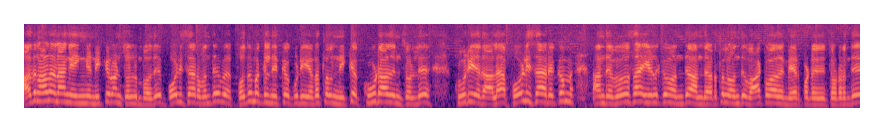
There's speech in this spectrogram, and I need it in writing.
அதனால நாங்க இங்க நிக்கிறோம் சொல்லும்போது போலீசார் வந்து பொதுமக்கள் நிற்கக்கூடிய இடத்துல நிக்க கூடாதுன்னு சொல்லி கூறியதால போலீசாருக்கும் அந்த விவசாயிகளுக்கும் வந்து அந்த இடத்துல வந்து வாக்குவாதம் ஏற்பட்டதை தொடர்ந்து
